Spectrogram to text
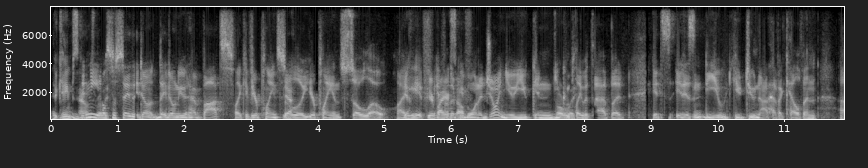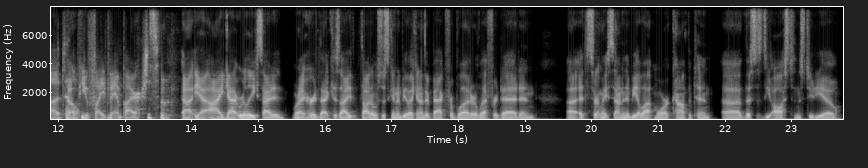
the game sounds. Didn't he really... also say they don't they don't even have bots? Like if you're playing solo, yeah. you're playing solo. Like yeah, if, if other yourself. people want to join you, you can you totally. can play with that. But it's it isn't you you do not have a Kelvin uh, to no. help you fight vampires. uh, yeah, I got really excited when I heard that because I thought it was just going to be like another Back 4 Blood or Left 4 Dead, and uh, it's certainly sounding to be a lot more competent. Uh, this is the Austin studio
